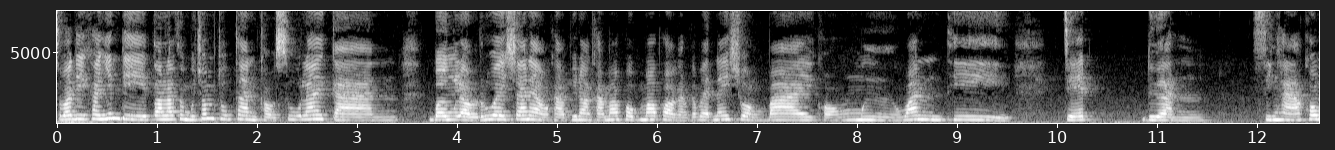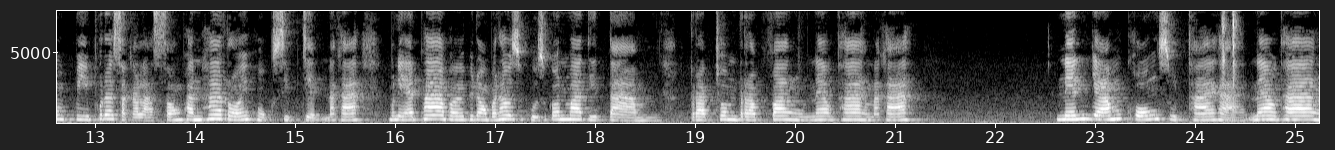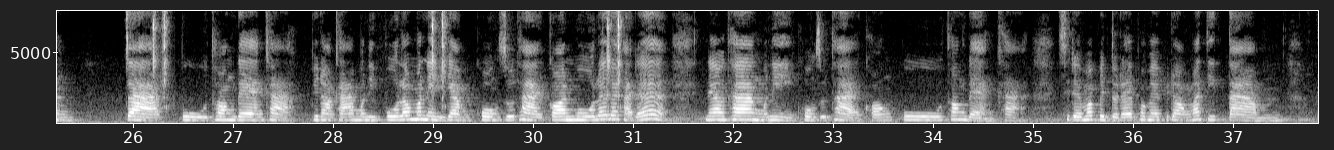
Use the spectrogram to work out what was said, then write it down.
สวัสดีค่ะยินดีตอนรับท่านผู้ชมทุกท่านเข้าสู่รายการเบิงแล้วรวยชาแนลค่ะ พี่น้องคะมาพบมาพอกันกับแบบในช่วงบ่ายของมือวันที่ 7 เดือน สิงหาคมปีพุทธศักราช 2567 นะคะมื้อนี้แอดภาพพอให้พี่น้องบรรเทาสุขุสุขนมาติดตาม รับชมรับฟังแนวทางนะคะ เน้นย้ำโค้งสุดท้ายค่ะ แนวทาง จากปู่ทองแดงค่ะ พี่น้องคะมือนีปูแล้วมาเน้นย้ำโค้งสุดท้ายก่อนหมูเลยนะคะเด้อแนวทางมือนีโค้งสุดท้ายของปูทองแดงค่ะสิเดมาเป็นตัวใดพ่อแม่พี่น้องมาติดตาม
